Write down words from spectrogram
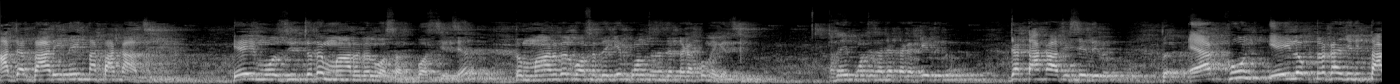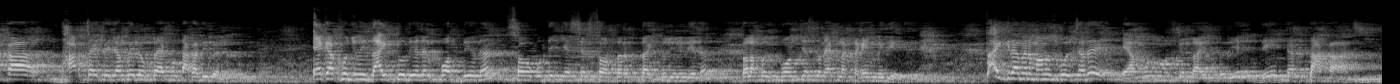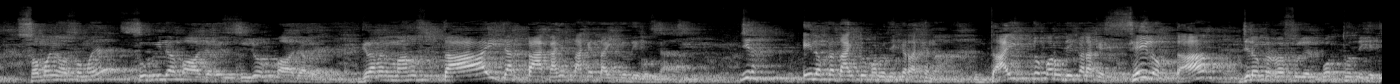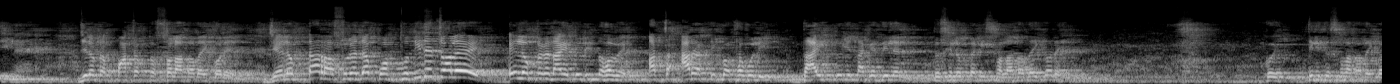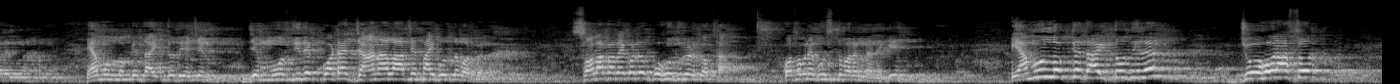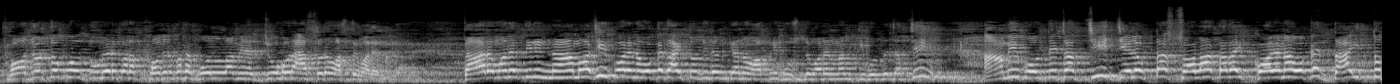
আর যার দাড়ি নেই, তার টাকা আছে। এই মসজিদটাতে মার্বেল বসা বসিয়েছে তো মার্বেল বসাতে গিয়ে পঞ্চাশ হাজার টাকা কমে গেছে। তখন এই পঞ্চাশ হাজার টাকা কে দিল? যার টাকা আছে সে দিল তো এখন এই লোকটার কাছে যদি টাকা ধার চাইতে যান এই লোকটা এখন টাকা দিবে না। এক এখন যদি দায়িত্ব দিয়ে দেন, পদ দিয়ে দেন, সভাপতি, কেসের সর্দার দায়িত্ব যদি দিয়ে দেন, তাহলে আপনি পঞ্চাশ করে এক লাখ টাকা এমনি দিয়ে দেবেন তাই গ্রামের মানুষ বলছে, আরে, এমন মানুষকে দায়িত্ব দিয়ে দে, যার টাকা আছে। সময় অসময়ে সুবিধা পাওয়া যাবে, সুযোগ পাওয়া যাবে। গ্রামের মানুষ তাই যার টাকা আছে, তাকে দায়িত্ব দিয়ে বসে আছে। জি না? এই লোকটা দায়িত্ব পার অধিকার রাখে না। দায়িত্ব পার অধিকার রাখে সেই লোকটা যে লোকটা রসুলের পদ্ধতিকে চিনে। যে লোকটা পাঁচ অক্ট সলাত আদায় করে। যে লোকটা রসুলের যা পদ্ধতিতে চলে, এই লোকটাকে দায়িত্ব দিতে হবে। আচ্ছা আরও একটি কথা বলি। দায়িত্ব যে তাকে দিলেন, তো সে লোকটা কি সলাত আদায় করে? কই, তিনি তো সলাত আদায় করেন না। এমন লোককে দায়িত্ব দিয়েছেন যে মসজিদে কটা জানালা আছে তাই বলতে পারবে না। সলাত আদায় করে বহু দূরের কথা। কথা মানে বুঝতে পারেন না নাকি? এমন লোককে দায়িত্ব দিলেন, জোহর আসর, ফজর তো দূরের কথা ফজর কথা বললামই না, জোহর আসরেও আসতে পারে না। তার মানে তিনি নামাজই পড়েন, ওকে দায়িত্ব দিলেন কেন? আপনি বুঝতে পারেন না, আমি কি বলতে চাচ্ছি? আমি বলতে চাচ্ছি, যে লোকটা সলা তারাই করে না দায়িত্ব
